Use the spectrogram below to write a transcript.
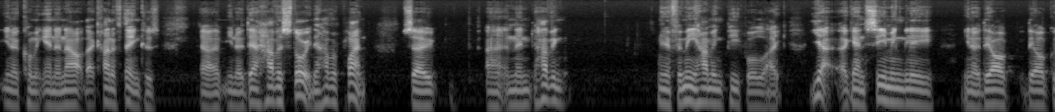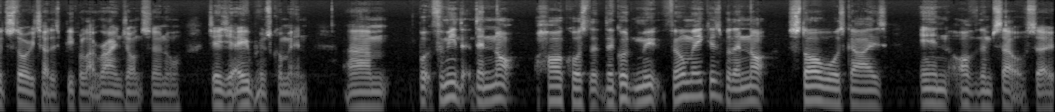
you know, coming in and out, that kind of thing. Because uh, you know they have a story, they have a plan. So uh, and then having, you know, for me having people like yeah, again, seemingly you know they are they are good storytellers, people like Rian Johnson or J.J. Abrams come in. Um, but for me, they're not hardcores. They're good filmmakers, but they're not Star Wars guys in of themselves. So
